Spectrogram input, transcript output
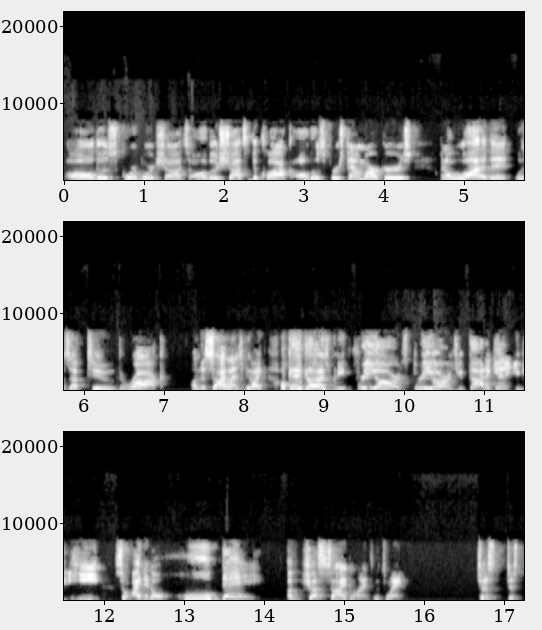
All those scoreboard shots, all those shots of the clock, all those first down markers. And a lot of it was up to The Rock on the sidelines be like, okay, guys, we need three yards, three yards. You got to get it. You, he, so I did a whole day of just sidelines with Dwayne, just, just,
